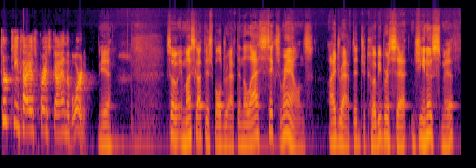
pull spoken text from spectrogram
13th highest priced guy on the board. Yeah. So in my Scott Fish Bowl draft, in the last six rounds, I drafted Jacoby Brissett, Geno Smith,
